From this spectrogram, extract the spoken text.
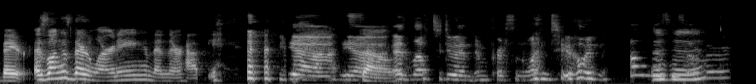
they as long as they're learning, then they're happy. yeah, yeah. So. I'd love to do an in person one too, and oh, this mm-hmm. is over.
